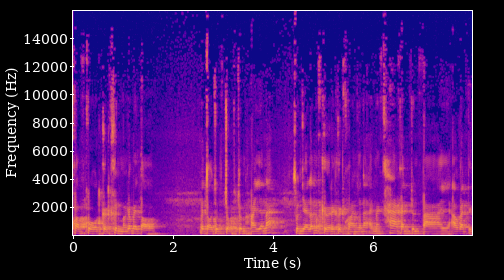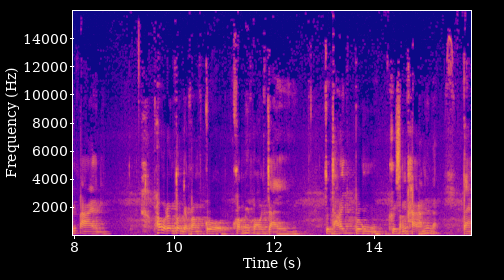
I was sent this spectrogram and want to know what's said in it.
ความโกรธเกิดขึ้นมันก็ไม่ต่อ ไม่ต่อจนจบจนหายนะ ส่วนใหญ่แล้วมันเกิดอะไรเกิดความชนะไอ้มันฆ่ากันจนตาย เอากันถึงตายเพราะเริ่มต้นจากความโกรธความไม่พอใจ สุดท้ายปรุงคือสังขารนี่แหละแต่ง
